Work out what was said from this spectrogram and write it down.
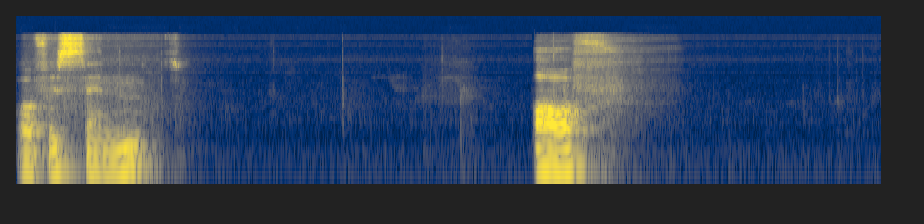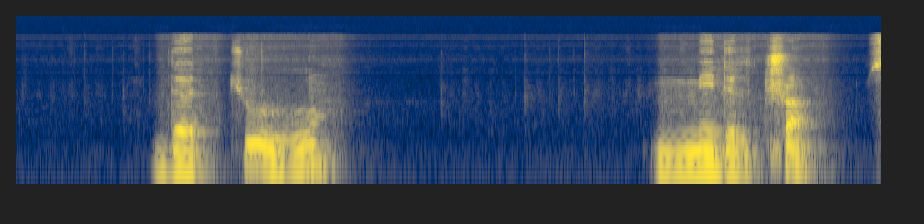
coefficient of the two middle terms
